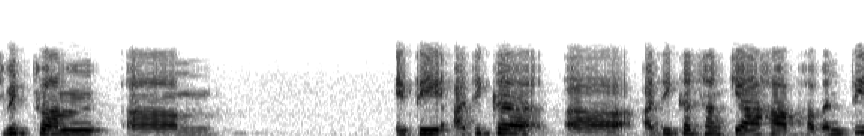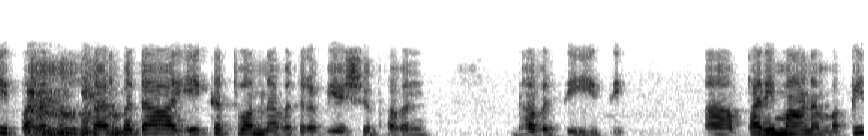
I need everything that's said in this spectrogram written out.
द्वित्वं इति अधिक अधिकसङ्ख्याः भवन्ति, परन्तु सर्वदा एकत्वं नवद्रव्येषु भवन्, भवति इति। परिमाणमपि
